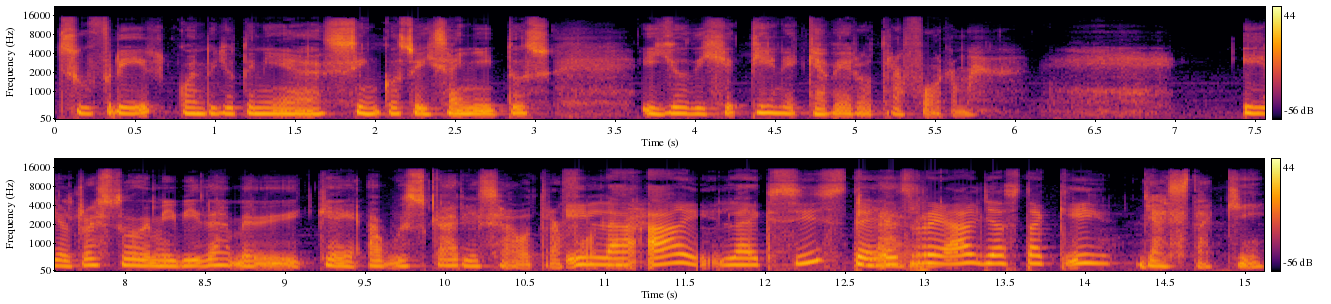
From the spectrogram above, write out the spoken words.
sufrir cuando yo tenía cinco o seis añitos y yo dije, tiene que haber otra forma. Y el resto de mi vida me dediqué a buscar esa otra forma. Y la hay, la existe, es real, ya está aquí. Ya está aquí.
